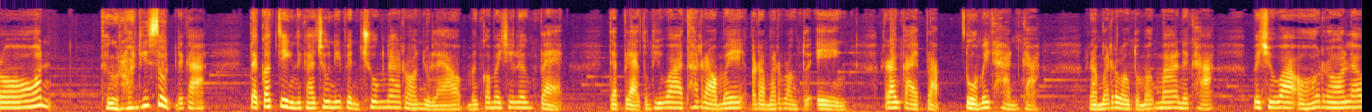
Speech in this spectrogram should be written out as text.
ร้อน ถึงร้อนที่สุดนะคะ แต่ก็จริงนะคะช่วงนี้เป็นช่วงหน้าร้อนอยู่แล้ว มันก็ไม่ใช่เรื่องแปลก แต่แปลกตรงที่ว่าถ้าเราไม่ระมัดระวังตัวเอง ร่างกายปรับตัวไม่ทันค่ะระมัดระวังตัวมากๆนะคะ ไม่ใช่ว่าอ๋อร้อนแล้ว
